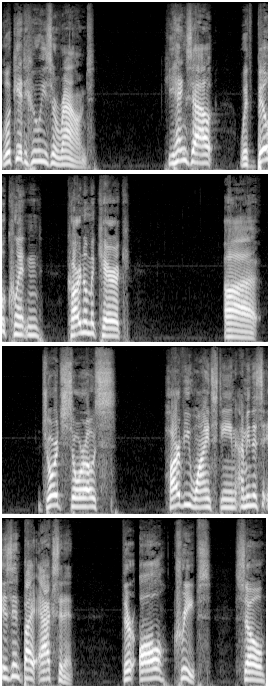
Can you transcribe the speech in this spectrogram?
look at who he's around. He hangs out with Bill Clinton, Cardinal McCarrick, uh, George Soros, Harvey Weinstein. I mean, this isn't by accident. They're all creeps. So,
